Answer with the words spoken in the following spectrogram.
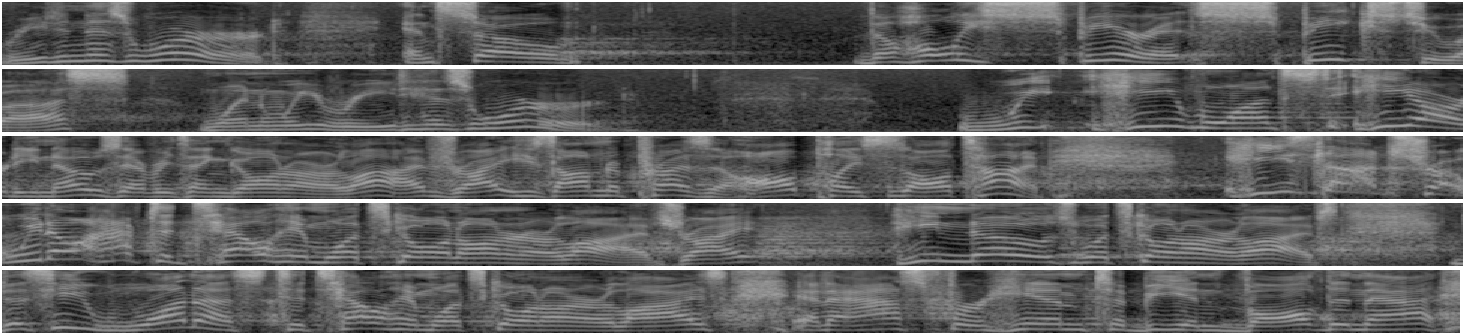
Reading His Word. And so the Holy Spirit speaks to us when we read His Word. We, he wants to, he already knows everything going on in our lives right? He's omnipresent all places all time. He's not try, we don't have to tell him what's going on in our lives right? He knows what's going on in our lives. Does he want us to tell him what's going on in our lives and ask for him to be involved in that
